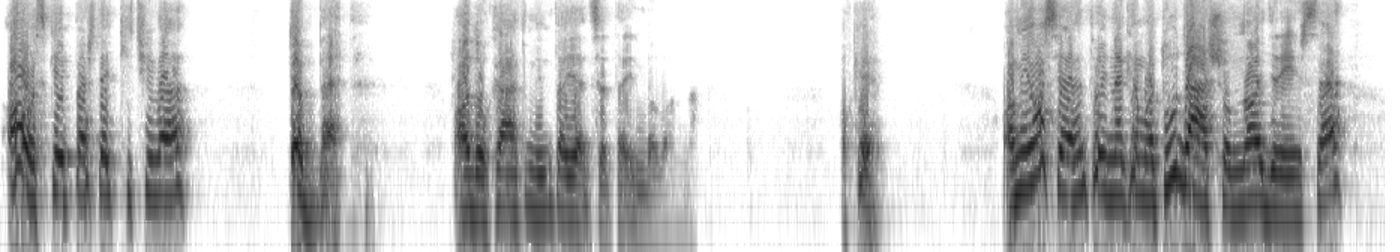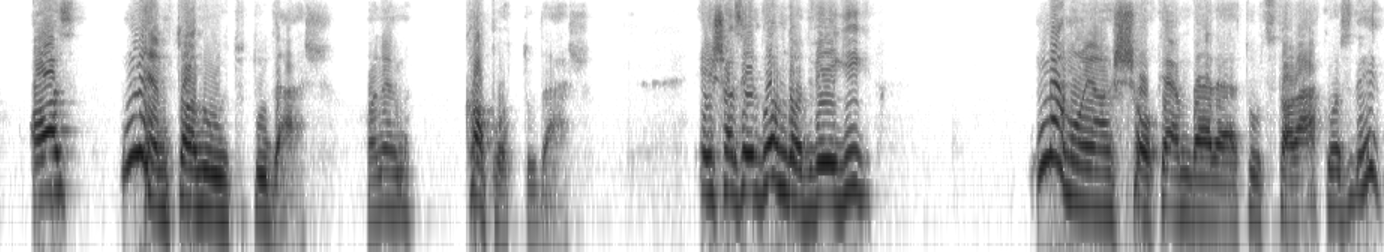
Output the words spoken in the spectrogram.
ahhoz képest egy kicsivel többet adok át mint a jegyzeteimben vannak oké? Okay? Ami azt jelenti hogy nekem a tudásom nagy része az nem tanult tudás hanem kapott tudás. És azért gondold végig nem olyan sok emberrel tudsz találkozni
